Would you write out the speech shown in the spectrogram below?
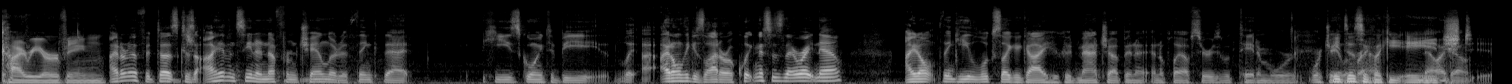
Kyrie Irving. I don't know if it does because I haven't seen enough from Chandler to think that he's going to be. Like, I- I don't think his lateral quickness is there right now. I don't think he looks like a guy who could match up in a in a playoff series with Tatum or or Jaylen. He does Brown. look like he aged. don't.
